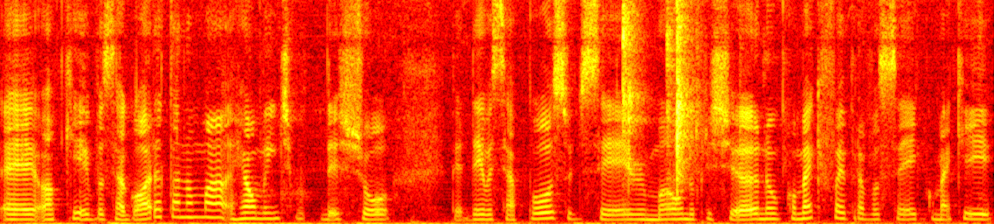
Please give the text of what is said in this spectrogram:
é, ok, você agora está numa, realmente deixou perdeu esse aposto de ser irmão do Cristiano. Como é que foi para você? Como é que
